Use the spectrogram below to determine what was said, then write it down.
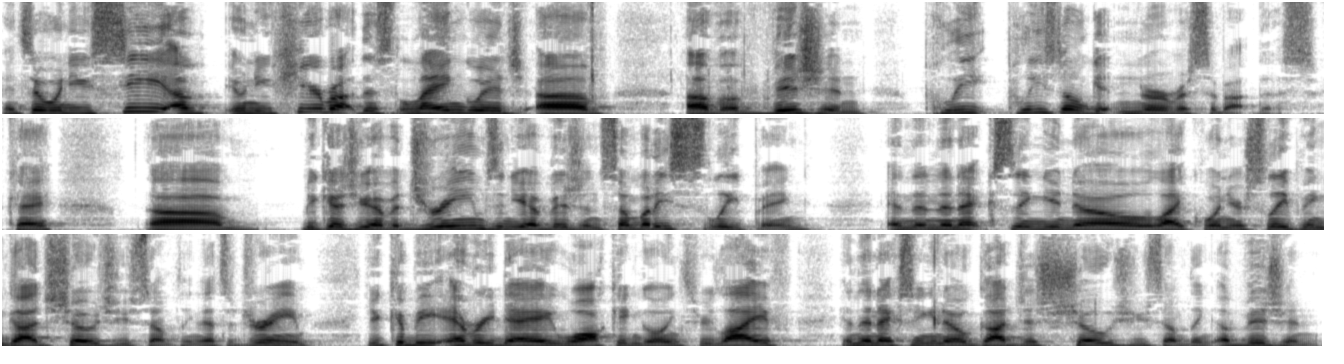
And so when you see, a, when you hear about this language of, of a vision, please, please don't get nervous about this, okay? Um, because you have a dreams and you have visions. Somebody's sleeping, and then the next thing you know, like when you're sleeping, God shows you something. That's a dream. You could be every day walking, going through life, and the next thing you know, God just shows you something, a vision.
